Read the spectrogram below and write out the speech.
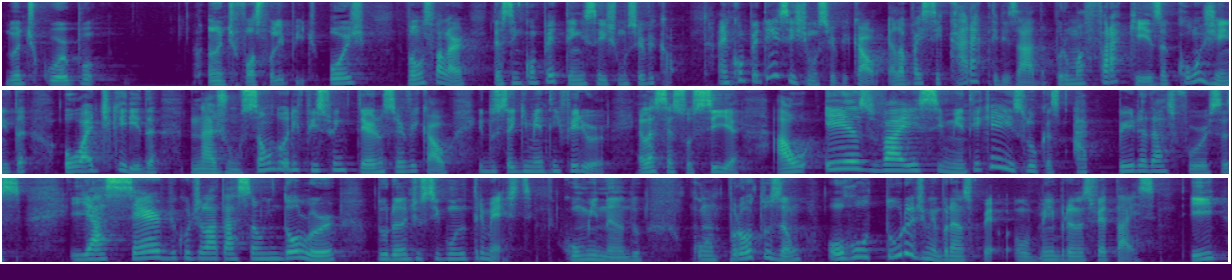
do anticorpo antifosfolipídio. Hoje vamos falar dessa incompetência istmo-cervical. A incompetência istmo-cervical ela vai ser caracterizada por uma fraqueza congênita ou adquirida na junção do orifício interno cervical e do segmento inferior. Ela se associa ao esvaecimento. O que é isso, Lucas? A perda das forças e a cervicodilatação indolor durante o segundo trimestre, culminando com a protusão ou ruptura de membranas, membranas fetais e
